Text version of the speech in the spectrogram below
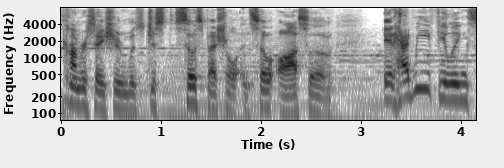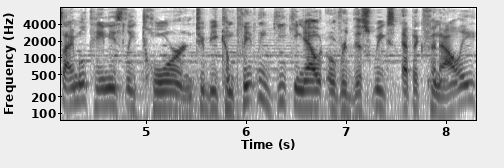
conversation was just so special and so awesome. It had me feeling simultaneously torn to be completely geeking out over this week's epic finale,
